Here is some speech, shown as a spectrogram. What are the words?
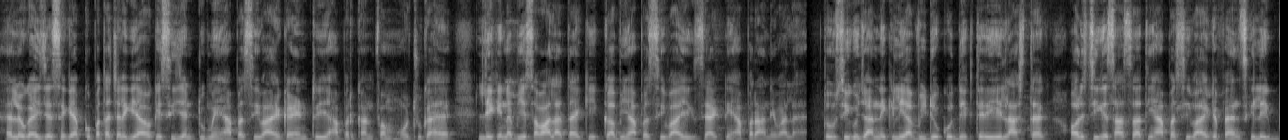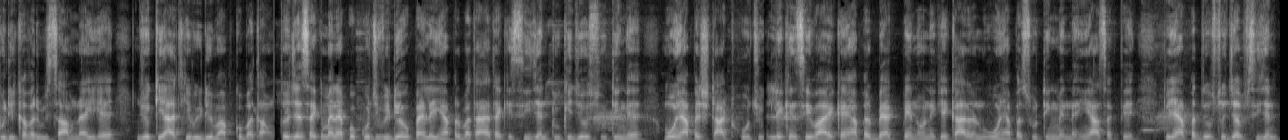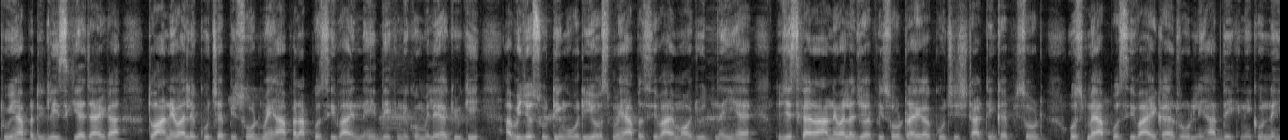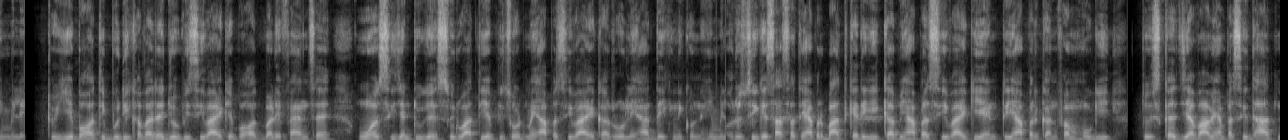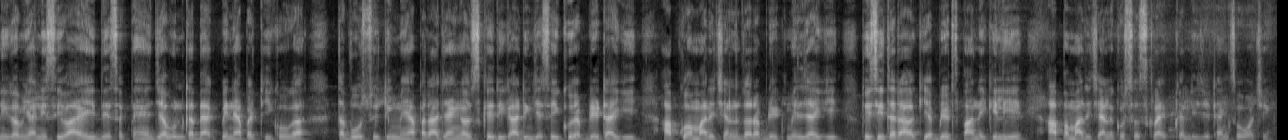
Hello guys जैसे कि आपको पता चल गया हो कि सीज़न टू में यहाँ पर सिवाय का एंट्री यहाँ पर कंफर्म हो चुका है लेकिन अब ये सवाल आता है कि कब यहाँ पर सिवाय एग्जैक्ट यहाँ पर आने वाला है तो उसी को जानने के लिए आप वीडियो को देखते रहिए लास्ट तक और इसी के साथ साथ यहाँ पर सिवाय के फैंस के लिए एक बुरी खबर भी सामने आई है जो कि आज की वीडियो में आपको बताऊँ तो जैसा कि मैंने आपको कुछ वीडियो पहले यहाँ पर बताया था कि सीज़न टू की जो शूटिंग है वो यहाँ पर स्टार्ट हो चुकी है लेकिन सिवाय का यहाँ पर बैक पेन होने के कारण वो यहाँ पर शूटिंग में नहीं आ सकते तो यहाँ पर दोस्तों जब सीज़न टू यहाँ पर रिलीज़ किया जाएगा तो आने वाले कुछ एपिसोड में यहाँ पर आपको सिवाय नहीं देखने को मिलेगा क्योंकि अभी जो शूटिंग हो रही है, उसमें यहाँ पर सिवाय मौजूद नहीं है। तो जिस कारण आने वाला जो एपिसोड रहेगा, कुछ स्टार्टिंग का एपिसोड उसमें आपको सिवाय का रोल यहाँ देखने को नहीं मिलेगा। तो ये बहुत ही बुरी खबर है, जो भी सिवाय के बहुत बड़े फैंस हैं, वो सीज़न टू के शुरुआती एपिसोड में यहाँ पर सिवाय का रोल यहाँ देखने को नहीं मिला। और उसी के साथ साथ यहाँ पर बात करें कि कब यहाँ पर सिवाय की एंट्री यहाँ पर कंफर्म होगी तो इसका जवाब यहाँ पर सिद्धार्थ निगम यानी सिवाय ही दे सकते हैं। जब उनका बैक पेन यहाँ पर ठीक होगा, तब वो शूटिंग में यहाँ पर आ जाएँगे उसके रिगार्डिंग जैसे ही कोई अपडेट आएगी, आपको हमारे चैनल द्वारा अपडेट मिल जाएगी। तो इसी तरह की अपडेट्स पाने के लिए आप हमारे चैनल को सब्सक्राइब कर लीजिए। Thanks for watching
